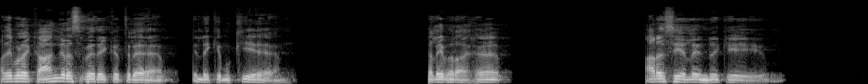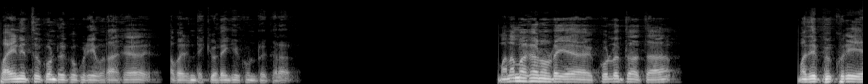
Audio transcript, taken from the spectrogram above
அதேபோல காங்கிரஸ் பேர் இயக்கத்தில் இன்றைக்கு முக்கிய தலைவராக அரசியலில் இன்றைக்கு பயணித்துக் கொண்டிருக்கக்கூடியவராக அவர் இன்றைக்கு விளங்கிக் கொண்டிருக்கிறார். மணமகனுடைய கொள்ளு தாத்தா மதிப்புக்குரிய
